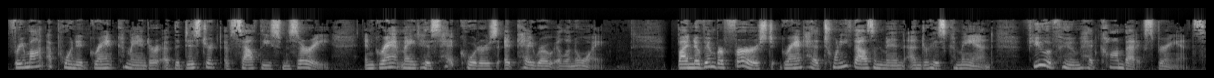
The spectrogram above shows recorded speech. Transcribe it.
Fremont appointed Grant commander of the District of Southeast Missouri, and Grant made his headquarters at Cairo, Illinois. By November 1st, Grant had 20,000 men under his command, few of whom had combat experience.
